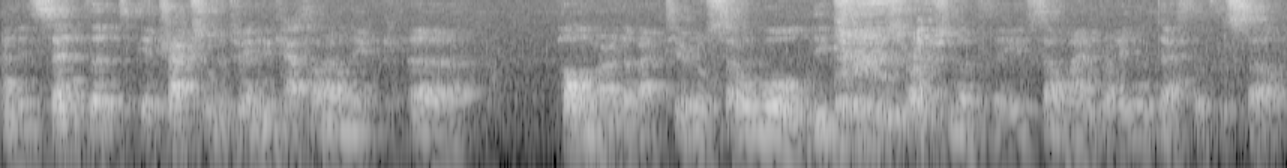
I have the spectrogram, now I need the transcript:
And it's said that the attraction between the cationic uh, polymer and the bacterial cell wall leads to the disruption of the cell membrane and death of the cell.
